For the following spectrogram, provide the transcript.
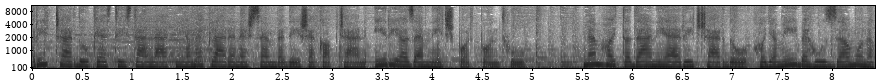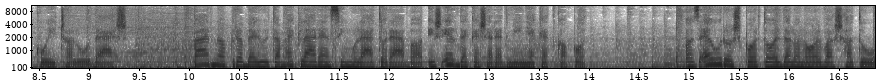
Richardo kezd tisztán látni a McLarenes szenvedése kapcsán, írja az m4sport.hu nem hagyta Daniel Ricciardo, hogy a mélybe húzza a monakói csalódás. Pár napra beült a McLaren szimulátorába, és érdekes eredményeket kapott. Az Eurosport oldalon olvasható,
